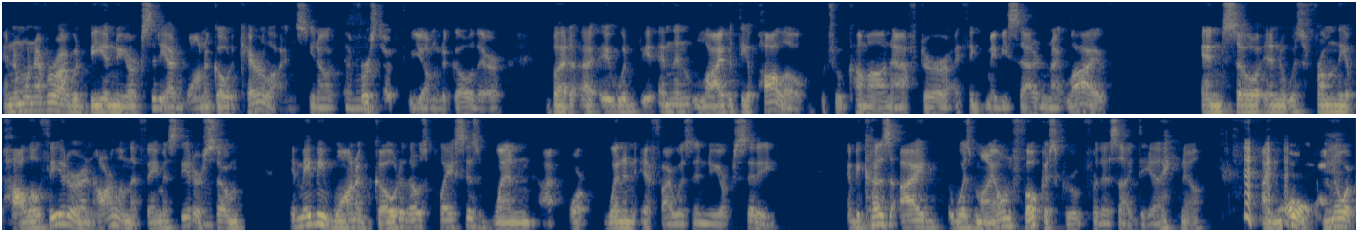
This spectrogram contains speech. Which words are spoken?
And then whenever I would be in New York City, I'd want to go to Caroline's. You know, at Mhm. first I was too young to go there, but uh, it would, and then live at the Apollo, which would come on after I think maybe Saturday Night Live. And so, and it was from the Apollo Theater in Harlem, that famous theater. Mm. So it made me want to go to those places when, I, or when and if I was in New York City. And because I was my own focus group for this idea, you know, I know it. I know it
